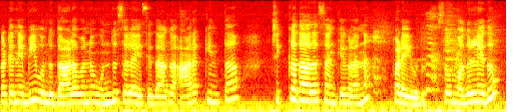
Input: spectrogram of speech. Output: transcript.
ಘಟನೆ ಬಿ, ಒಂದು ದಾಳವನ್ನು ಒಂದು ಸಲ ಎಸೆದಾಗ ಆರಕ್ಕಿಂತ ಚಿಕ್ಕದಾದ ಸಂಖ್ಯೆಗಳನ್ನು ಪಡೆಯುವುದು. ಸೊ ಮೊದಲನೇದು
